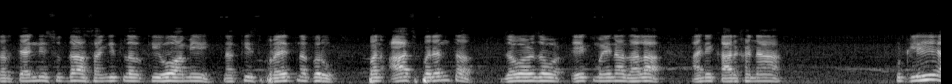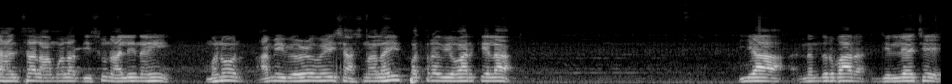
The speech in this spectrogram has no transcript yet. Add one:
तर त्यांनीसुद्धा सांगितलं की हो आम्ही नक्कीच प्रयत्न करू. पण आजपर्यंत जवळजवळ एक महिना झाला आणि कारखाना कुठलीही हालचाल आम्हाला दिसून आली नाही. म्हणून आम्ही वेळोवेळी शासनालाही पत्रव्यवहार केला. या नंदुरबार जिल्ह्याचे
